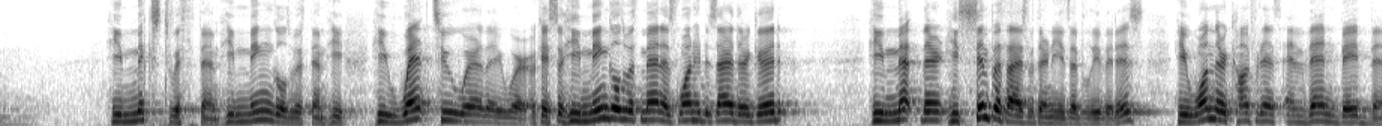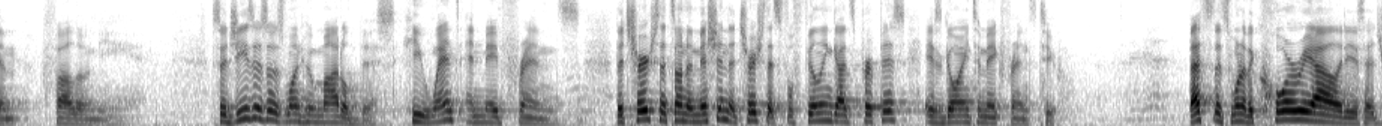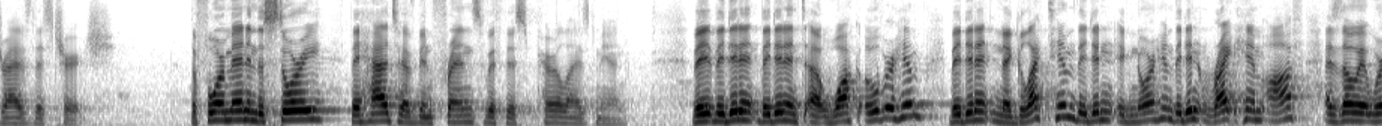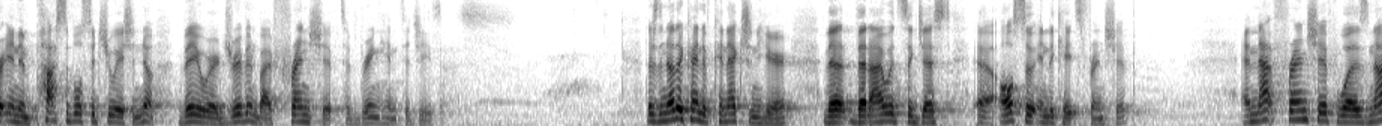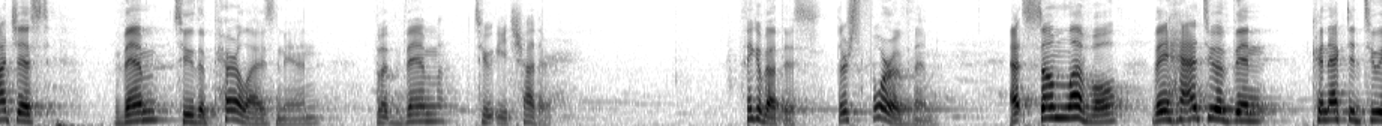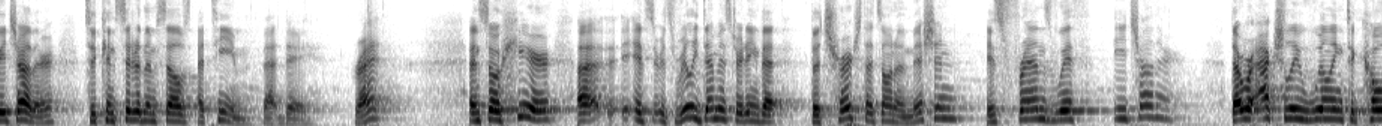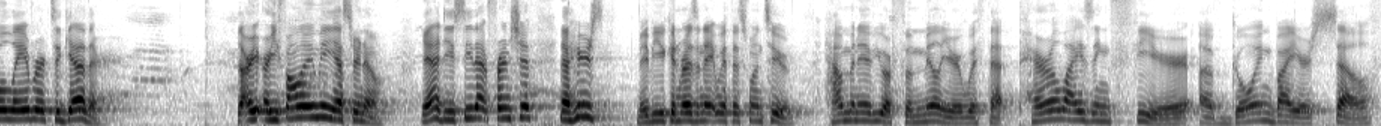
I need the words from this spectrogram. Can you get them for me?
He mixed with them. He mingled with them. He, he went to where they were. Okay, so he mingled with men as one who desired their good. He met their, he sympathized with their needs, I believe it is. He won their confidence and then bade them follow me. So Jesus was one who modeled this. He went and made friends. The church that's on a mission, the church that's fulfilling God's purpose, is going to make friends too. That's, that's one of the core realities that drives this church. The four men in the story, they had to have been friends with this paralyzed man. They, they didn't, they didn't uh, walk over him. They didn't neglect him. They didn't ignore him. They didn't write him off as though it were an impossible situation. No, they were driven by friendship to bring him to Jesus. There's another kind of connection here that, that I would suggest uh, also indicates friendship. And that friendship was not just them to the paralyzed man, but them to each other. Think about this. There's four of them. At some level, they had to have been connected to each other to consider themselves a team that day, right? And so here, uh, it's, it's really demonstrating that the church that's on a mission is friends with each other, that we're actually willing to co labor together. Are, are you following me? Yes or no? Yeah, do you see that friendship? Now, here's maybe you can resonate with this one too. How many of you are familiar with that paralyzing fear of going by yourself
